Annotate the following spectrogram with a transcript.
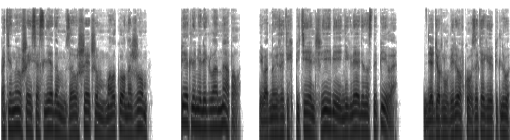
потянувшаяся следом за ушедшим в молоко ножом, петлями легла на пол, и в одну из этих петель Фиби, не глядя, наступила. Я дернул веревку, затягивая петлю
